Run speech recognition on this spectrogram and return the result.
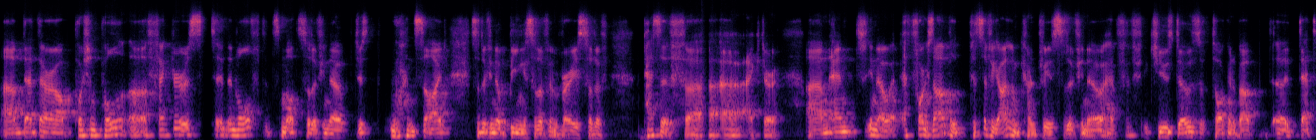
Um, that there are push and pull uh, factors involved. It's not sort of you know just one side sort of you know being sort of a very sort of passive uh, uh, actor. Um, and you know, for example, Pacific Island countries sort of you know have accused those of talking about uh, debt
